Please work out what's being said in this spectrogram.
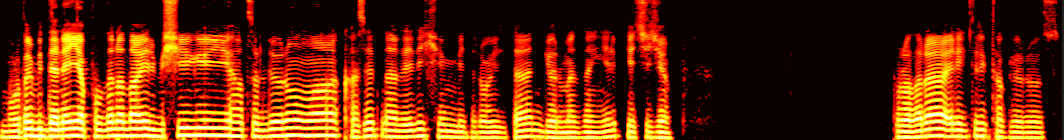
Burada bir deney yapıldığına dair bir şey hatırlıyorum ama kaset neredeydi kim bilir. O yüzden görmezden gelip geçeceğim. Buralara elektrik takıyoruz.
